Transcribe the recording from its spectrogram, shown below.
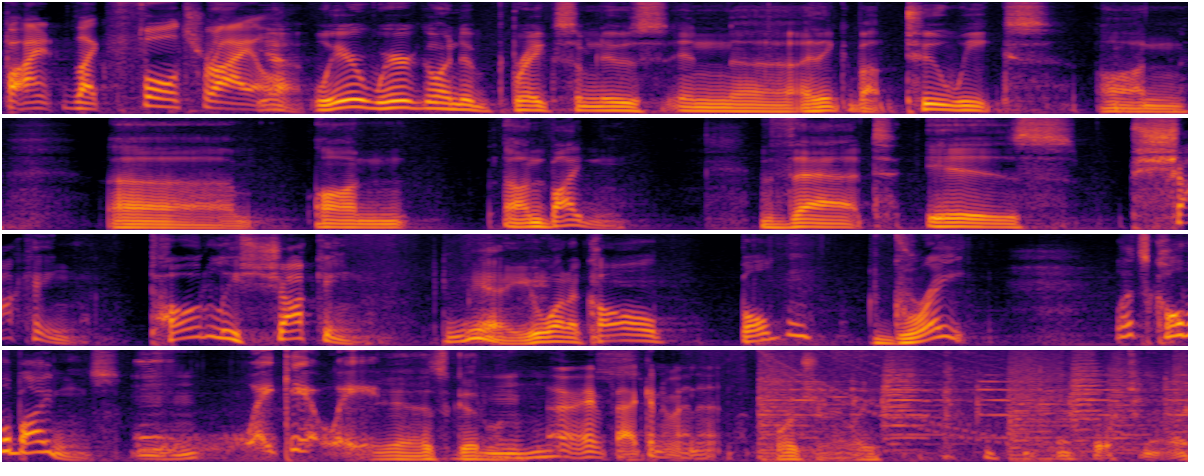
fine, like full trial. Yeah, we're we're going to break some news in uh, I think about two weeks on uh, on on Biden that is shocking, totally shocking. Yeah, you want to call Bolton? Great. Let's call the Bidens. Oh, I can't wait. Yeah, it's a good one. Mm-hmm. All right, back in a minute. Fortunately. Unfortunately.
